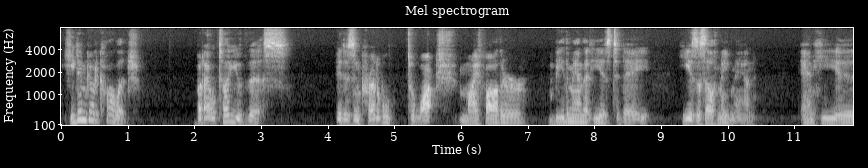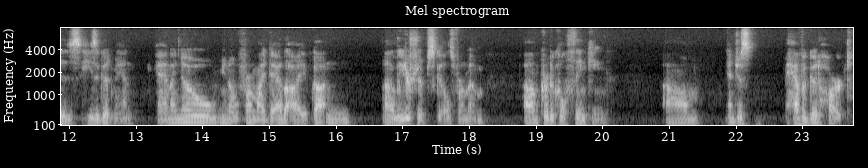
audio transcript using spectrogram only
he didn't go to college. But I will tell you this it is incredible to watch my father be the man that he is today, he is a self-made man, and he is he's a good man. And I know, you know, from my dad, I've gotten uh, leadership skills from him, um, critical thinking, um, and just have a good heart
